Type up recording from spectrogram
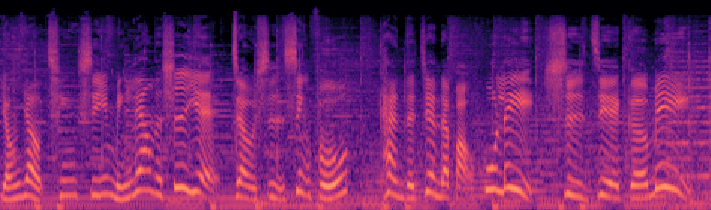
拥有清晰明亮的视野就是幸福，看得见的保护力，世界革命。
